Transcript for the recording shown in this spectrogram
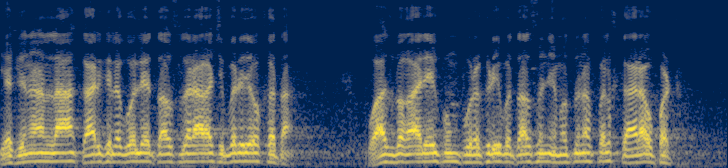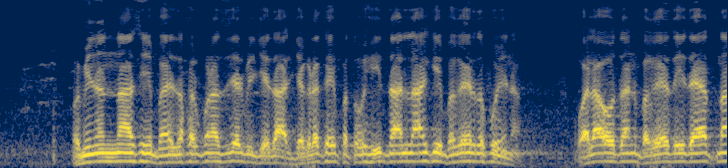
یقینا الله کار کې لګولې تاسو درا چې بر یو خطا واسبغ علیکم پر کړی په تاسو نعمتونه خپل ښکارا او پټ ومن الناس بعض خلقنا زجر بالجدال جګړه کوي په توحید د الله کې بغیر د پوینا ولا اودن بغیر د ہدایت نه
